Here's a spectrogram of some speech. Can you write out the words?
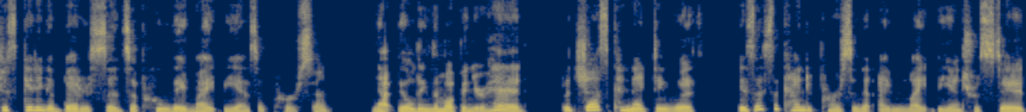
just getting a better sense of who they might be as a person. Not building them up in your head, but just connecting with is this the kind of person that I might be interested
